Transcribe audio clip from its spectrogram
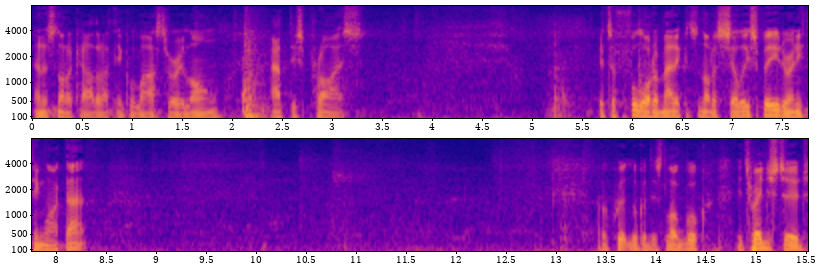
and it's not a car that I think will last very long at this price. It's a full automatic. It's not a Selespeed or anything like that. Have a quick look at this logbook. It's registered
